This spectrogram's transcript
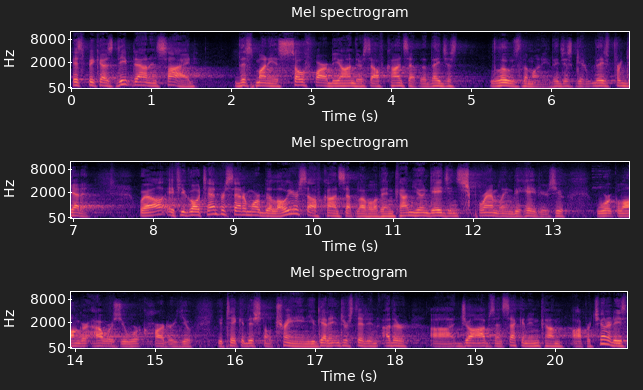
is because deep down inside, this money is so far beyond their self concept that they just lose the money. They just get, they forget it. Well, if you go 10% or more below your self concept level of income, you engage in scrambling behaviors. You work longer hours, you work harder, you, you take additional training, you get interested in other uh, jobs and second income opportunities.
